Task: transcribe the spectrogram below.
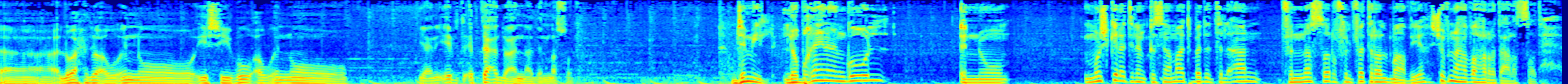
آه، لوحده أو إنه يسيبوه أو إنه يعني ابتعدوا عن نادي النصر. جميل. لو بغينا نقول إنه مشكلة الانقسامات بدأت الآن في النصر في الفترة الماضية. شفناها ظهرت على السطح.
